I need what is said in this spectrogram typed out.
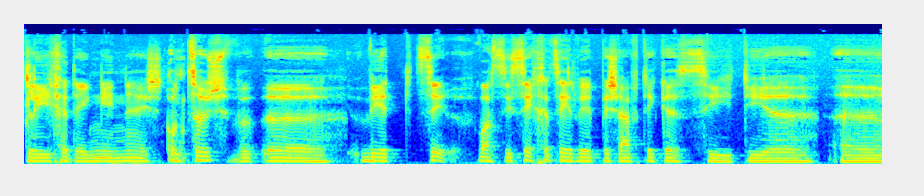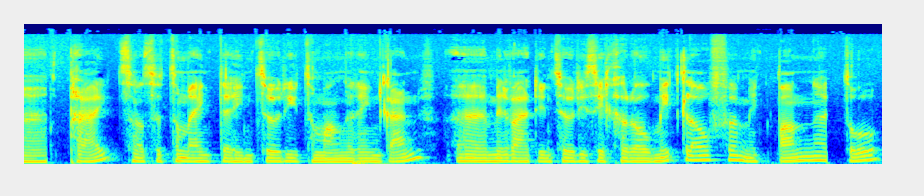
gleiche Ding ist. Und sonst äh, wird, sie, was sie sicher sehr wird beschäftigen, sind die äh, Prides, also zum einen in Zürich, zum anderen in Genf. Äh, wir werden in Zürich sicher auch mitlaufen mit Banner so,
